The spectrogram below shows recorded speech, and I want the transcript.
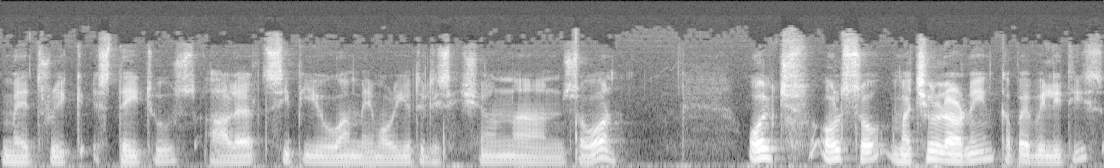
metric status, alert, CPU and memory utilization, and so on. Also, machine learning capabilities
